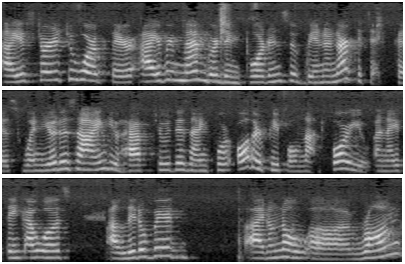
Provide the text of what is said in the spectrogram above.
I started to work there, I remember the importance of being an architect because when you design, you have to design for other people, not for you. And I think I was a little bit I don't know, uh, wrong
